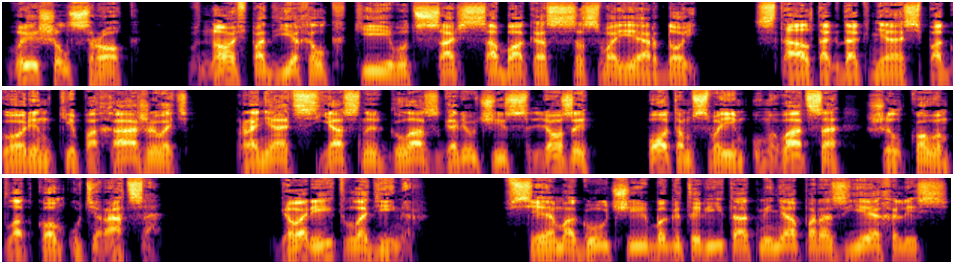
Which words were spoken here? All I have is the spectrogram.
Вышел срок, вновь подъехал к Киеву царь-собака со своей ордой. Стал тогда князь по горенке похаживать, ронять с ясных глаз горючие слезы, потом своим умываться, шелковым платком утираться. Говорит Владимир, все могучие богатыри-то от меня поразъехались,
